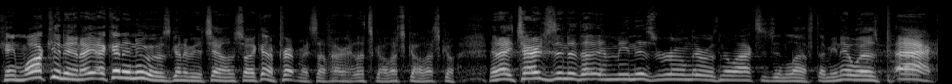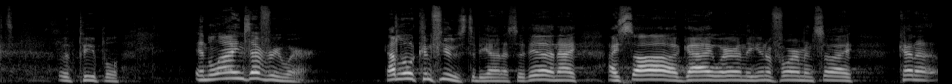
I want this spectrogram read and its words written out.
came walking in. I, I kind of knew it was going to be a challenge, so I kind of prepped myself. All right, let's go, let's go, let's go. And I charged into the, I mean, this room, there was no oxygen left. I mean, it was packed with people and lines everywhere. Got a little confused, to be honest with you. And I, I saw a guy wearing the uniform, and so I kind of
